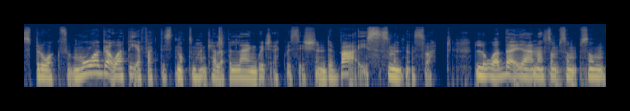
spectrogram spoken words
språkförmåga och att det är faktiskt något som han kallar för language acquisition device, som en liten svart låda i hjärnan som, som, som,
